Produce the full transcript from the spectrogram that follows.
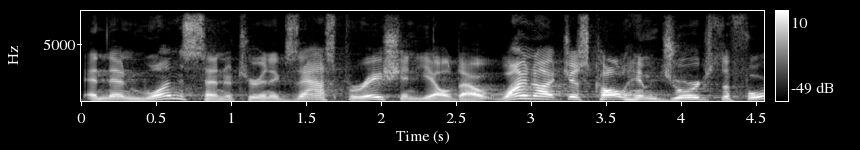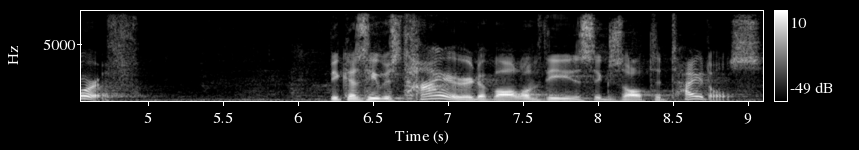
And then one senator, in exasperation, yelled out, Why not just call him George IV? Because he was tired of all of these exalted titles.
